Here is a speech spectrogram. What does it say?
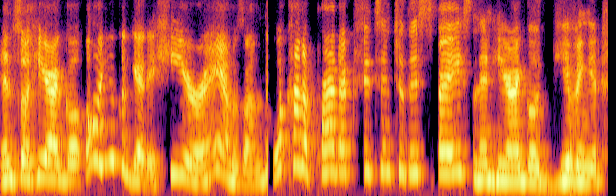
and so here I go, oh, you could get it here, Amazon. What kind of product fits into this space? And then here I go giving it.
